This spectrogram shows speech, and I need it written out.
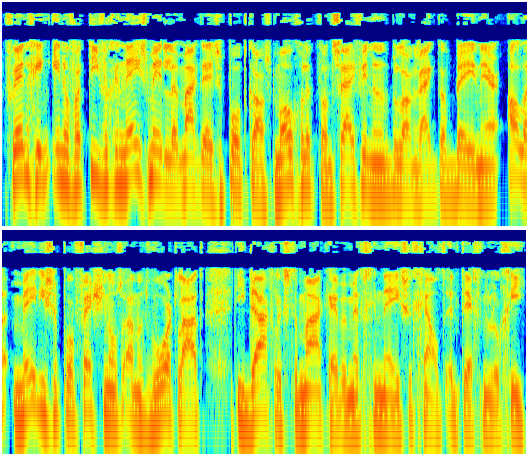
Vereniging Innovatieve Geneesmiddelen maakt deze podcast mogelijk, want zij vinden het belangrijk dat BNR alle medische professionals aan het woord laat die dagelijks te maken hebben met genezen, geld en technologie.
